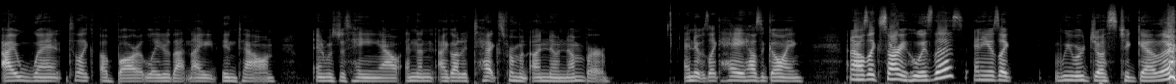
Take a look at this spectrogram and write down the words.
I went to like a bar later that night in town and was just hanging out. And then I got a text from an unknown number, and it was like, hey, how's it going? And I was like, sorry, who is this? And he was like, we were just together.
